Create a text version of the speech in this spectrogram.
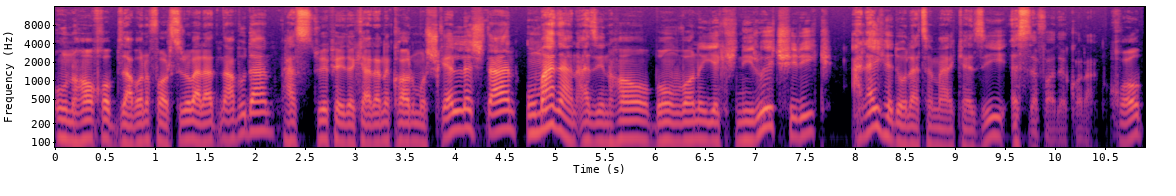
اونها خب زبان فارسی رو بلد نبودن. پس توی پیدا کردن کار مشکل داشتن. اومدن از اینها به عنوان یک نیروی چریک علیه دولت مرکزی استفاده کنند. خب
